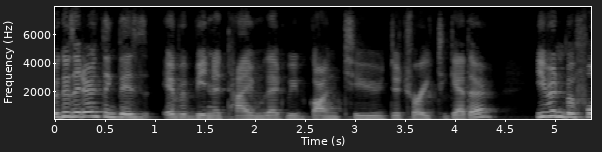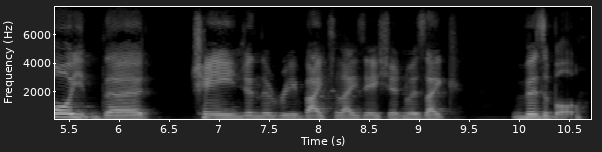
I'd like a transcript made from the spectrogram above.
because I don't think there's ever been a time that we've gone to Detroit together. Even before the change and the revitalization was like visible.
